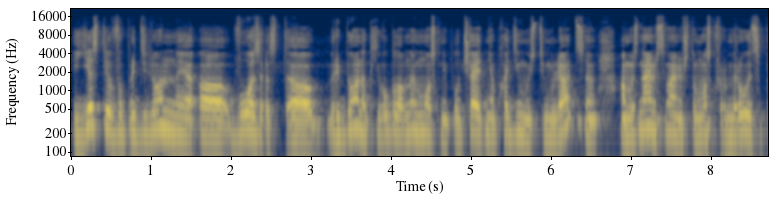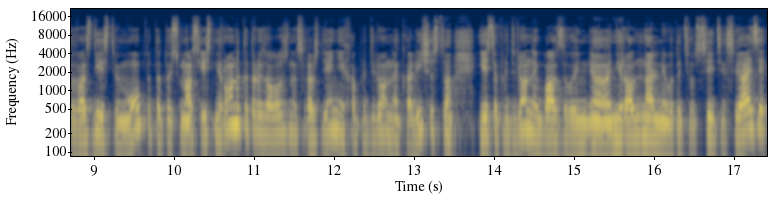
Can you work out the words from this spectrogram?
И если в определенный а, возраст ребенок, его головной мозг не получает необходимую стимуляцию, а мы знаем с вами, что мозг формируется под воздействием опыта, то есть у нас есть нейроны, которые заложены с рождения, их определенное количество, есть определенные базовые э, нейрональные вот эти вот сети связи,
